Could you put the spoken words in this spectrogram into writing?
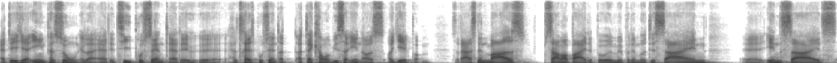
er det her en person, eller er det 10 procent, er det øh, 50 procent, og, og der kommer vi så ind også og hjælper dem. Så der er sådan en meget samarbejde både med på den måde design, øh, insights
